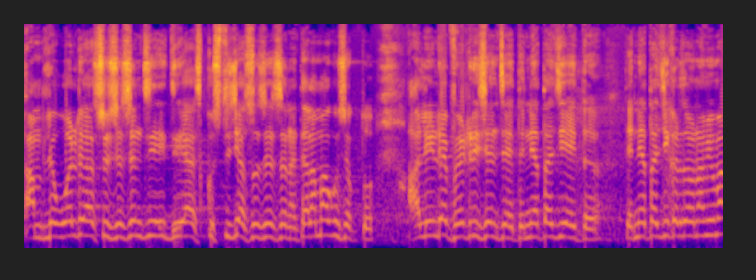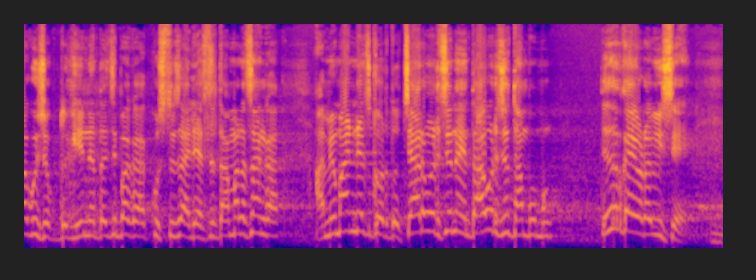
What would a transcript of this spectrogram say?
आपल्या वर्ल्ड असोसिएशनची जी कुस्तीची असोसिएशन आहे त्याला मागू शकतो. ऑल इंडिया फेडरेशनचे आहेत ते नेताजी आहेत. ते नेताजीकडे जाऊन आम्ही मागू शकतो की हे नेताजी बघा कुस्ती झाली असेल तर आम्हाला सांगा. आम्ही मान्यच करतो. चार वर्ष नाही दहा वर्ष थांबू मग. त्याच्यात काय एवढा विषय आहे?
